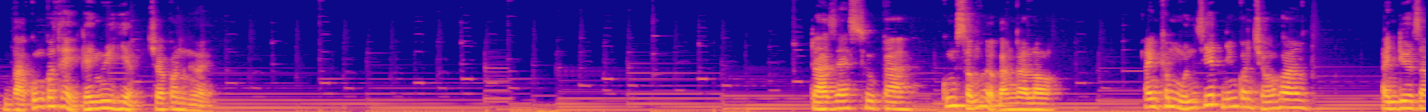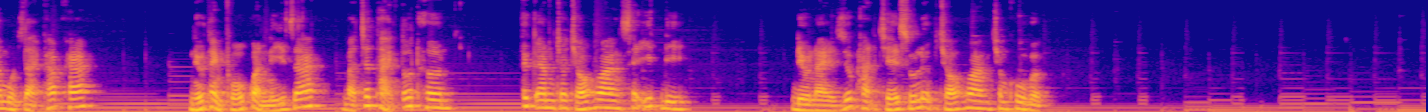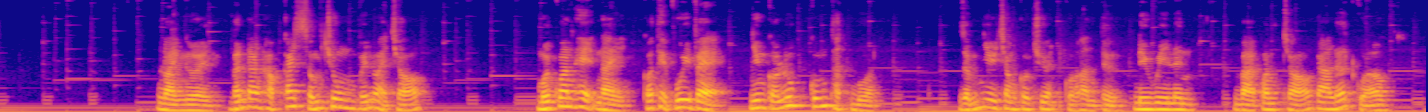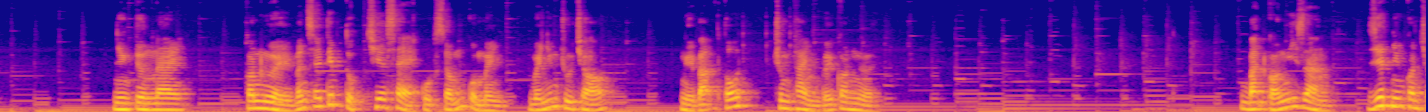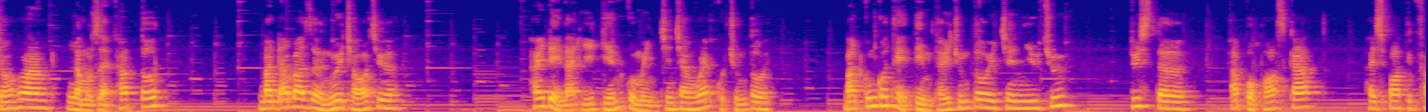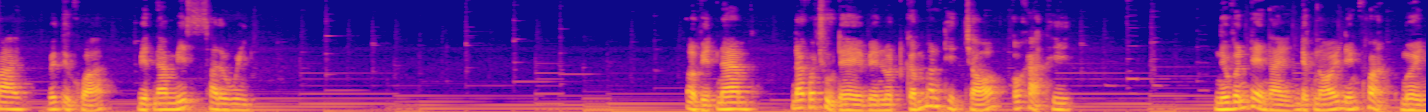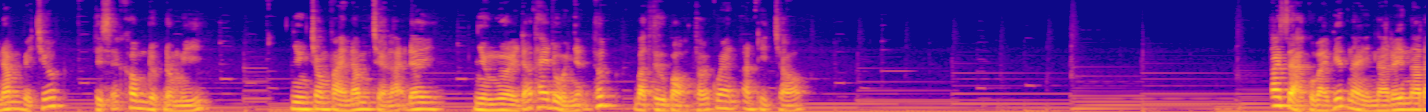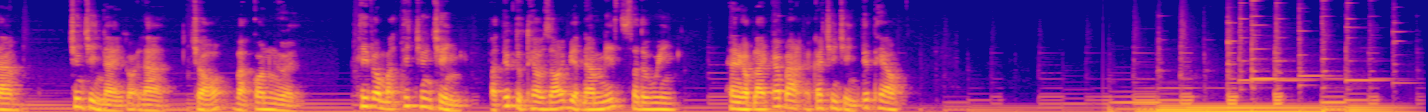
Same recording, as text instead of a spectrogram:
và cũng có thể gây nguy hiểm cho con người. Rajesh Suka cũng sống ở Bangalore. Anh không muốn giết những con chó hoang. Anh đưa ra một giải pháp khác nếu thành phố quản lý rác và chất thải tốt hơn, thức ăn cho chó hoang sẽ ít đi. Điều này giúp hạn chế số lượng chó hoang trong khu vực. Loài người vẫn đang học cách sống chung với loài chó. Mối quan hệ này có thể vui vẻ nhưng có lúc cũng thật buồn. Giống như trong câu chuyện của hoàng tử New và con chó Galert của ông. Nhưng tương lai, con người vẫn sẽ tiếp tục chia sẻ cuộc sống của mình với những chú chó. Người bạn tốt, trung thành với con người. Bạn có nghĩ rằng giết những con chó hoang là một giải pháp tốt? Bạn đã bao giờ nuôi chó chưa? Hãy để lại ý kiến của mình trên trang web của chúng tôi. Bạn cũng có thể tìm thấy chúng tôi trên youtube, twitter, apple podcast hay spotify với từ khóa Việt Nam Miss Shadowing. Ở Việt Nam, đã có chủ đề về luật cấm ăn thịt chó có khả thi. Nếu vấn đề này được nói đến khoảng 10 năm về trước thì sẽ không được đồng ý. Nhưng trong vài năm trở lại đây, nhiều người đã thay đổi nhận thức và từ bỏ thói quen ăn thịt chó. Tác giả của bài viết này là Ren Adam. Chương trình này gọi là Chó và con người. Hy vọng bạn thích chương trình và tiếp tục theo dõi Việt Nam Meet Shadowing Hẹn gặp lại các bạn ở các chương trình tiếp theo.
